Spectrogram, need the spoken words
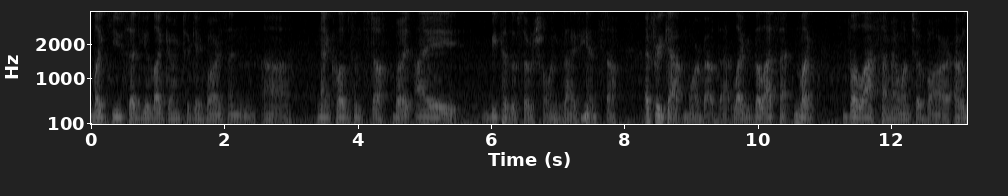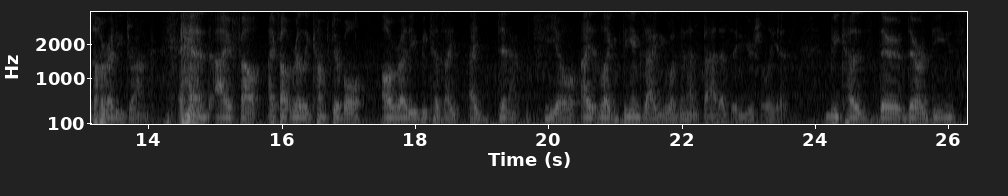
like you said, you like going to gay bars and uh, nightclubs and stuff, but I, because of social anxiety and stuff, I freak out more about that. Like the last time, like the last time I went to a bar, I was already drunk, and I felt I felt really comfortable already because I I didn't feel I like the anxiety wasn't as bad as it usually is. Because there there are these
